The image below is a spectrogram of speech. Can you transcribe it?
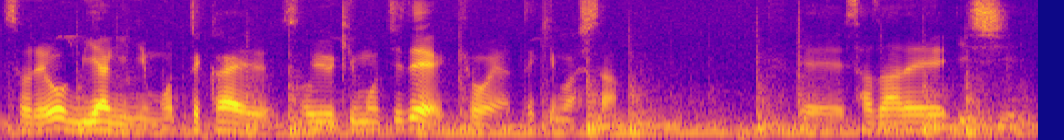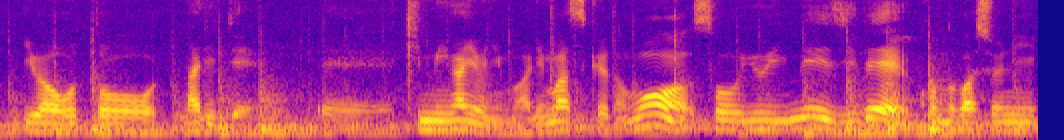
それを宮城に持って帰るそういう気持ちで今日やってきました。えー、さざれ石岩音なり手、えー、君が代にもありますけどもそういうイメージでこの場所に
